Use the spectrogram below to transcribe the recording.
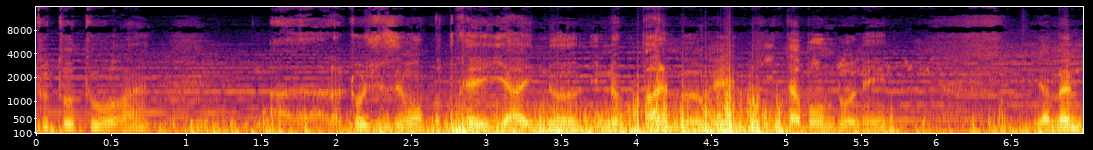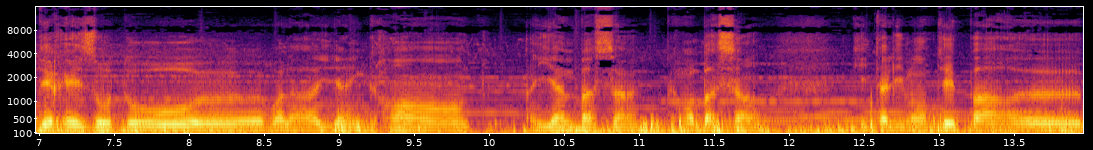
tout autour. Hein. Côte je vous ai montré, il y a une, palmeraie qui est abandonnée. Il y a même des réseaux d'eau. euh, voilà, il y a un grand, il y a un bassin, grand bassin qui est alimenté par euh,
